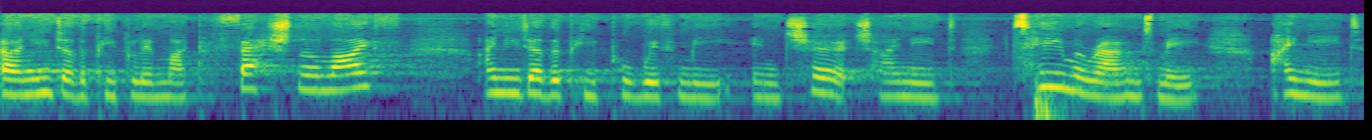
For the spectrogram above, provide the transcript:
I need other people in my professional life, I need other people with me in church, I need team around me, I need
